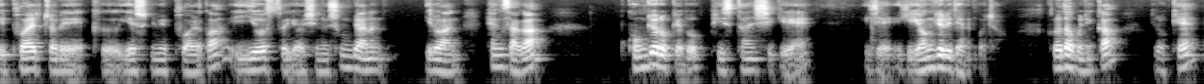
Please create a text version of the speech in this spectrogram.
이 부활절의 그 예수님의 부활과 이 이오스터 여신을 숭배하는 이러한 행사가 공교롭게도 비슷한 시기에 이제 이게 연결이 되는 거죠. 그러다 보니까 이렇게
